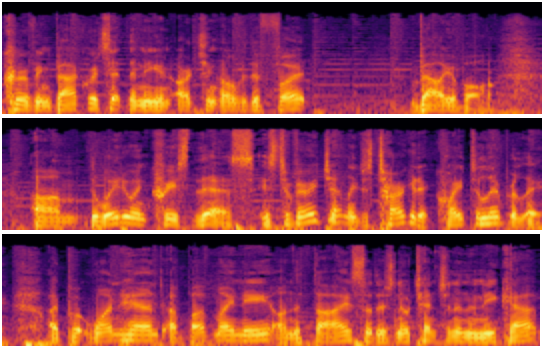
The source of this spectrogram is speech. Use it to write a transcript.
curving backwards at the knee and arching over the foot, valuable. Um, the way to increase this is to very gently just target it quite deliberately. I put one hand above my knee on the thigh so there's no tension in the kneecap,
